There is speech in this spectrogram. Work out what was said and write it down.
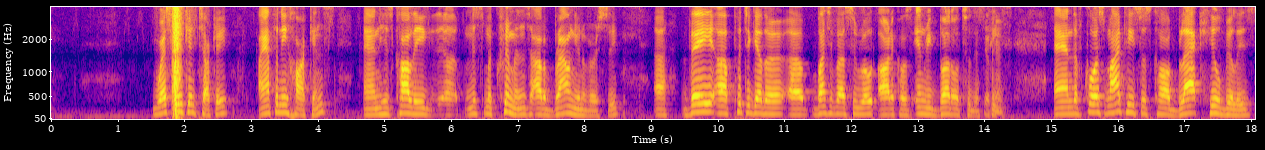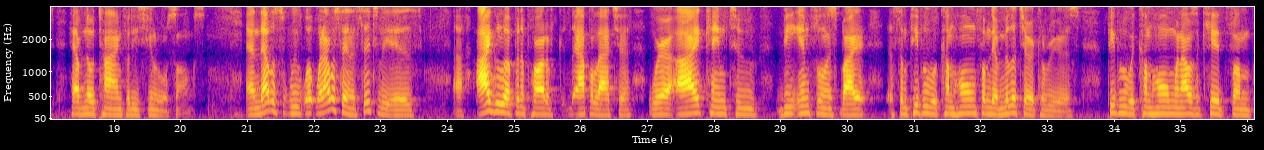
Western Kentucky, Anthony Harkins, and his colleague, uh, Miss McCrimmons out of Brown University, uh, they uh, put together a bunch of us who wrote articles in rebuttal to this piece. And of course, my piece was called Black Hillbillies Have No Time for These Funeral Songs. And that was, we, what, what I was saying essentially is, uh, I grew up in a part of Appalachia where I came to be influenced by some people who would come home from their military careers, people who would come home when I was a kid from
